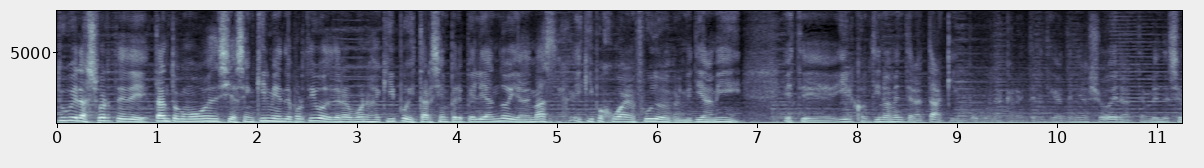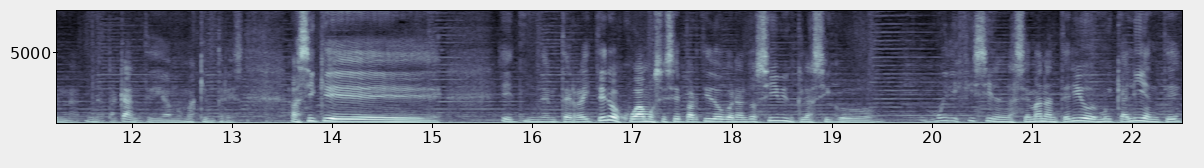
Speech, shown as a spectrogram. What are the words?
tuve la suerte de, tanto como vos decías, en Quilmes en Deportivo, de tener buenos equipos y estar siempre peleando. Y además, equipos jugar al fútbol me permitían a mí este, ir continuamente al ataque. Un poco la característica que tenía yo era también de ser un atacante, digamos, más que un 3. Así que, eh, te reitero, jugamos ese partido con Aldo Civi, un clásico muy difícil en la semana anterior, muy caliente.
